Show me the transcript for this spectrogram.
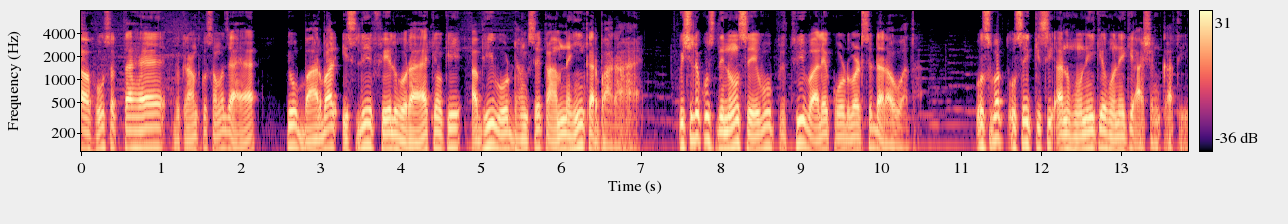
हो सकता है विक्रांत को समझ आया कि वो बार बार इसलिए फेल हो रहा है क्योंकि अभी वो ढंग से काम नहीं कर पा रहा है। पिछले कुछ दिनों से वो पृथ्वी वाले कोडवर्ड से डरा हुआ था। उस वक्त उसे किसी अनहोनी के होने की आशंका थी।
